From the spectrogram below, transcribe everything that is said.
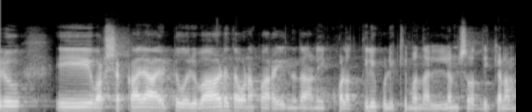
ഒരു ഈ വർഷക്കാലമായിട്ട് ഒരുപാട് തവണ പറയുന്നതാണ് ഈ കുളത്തിൽ കുളിക്കുമ്പോൾ നല്ല ശ്രദ്ധിക്കണം.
